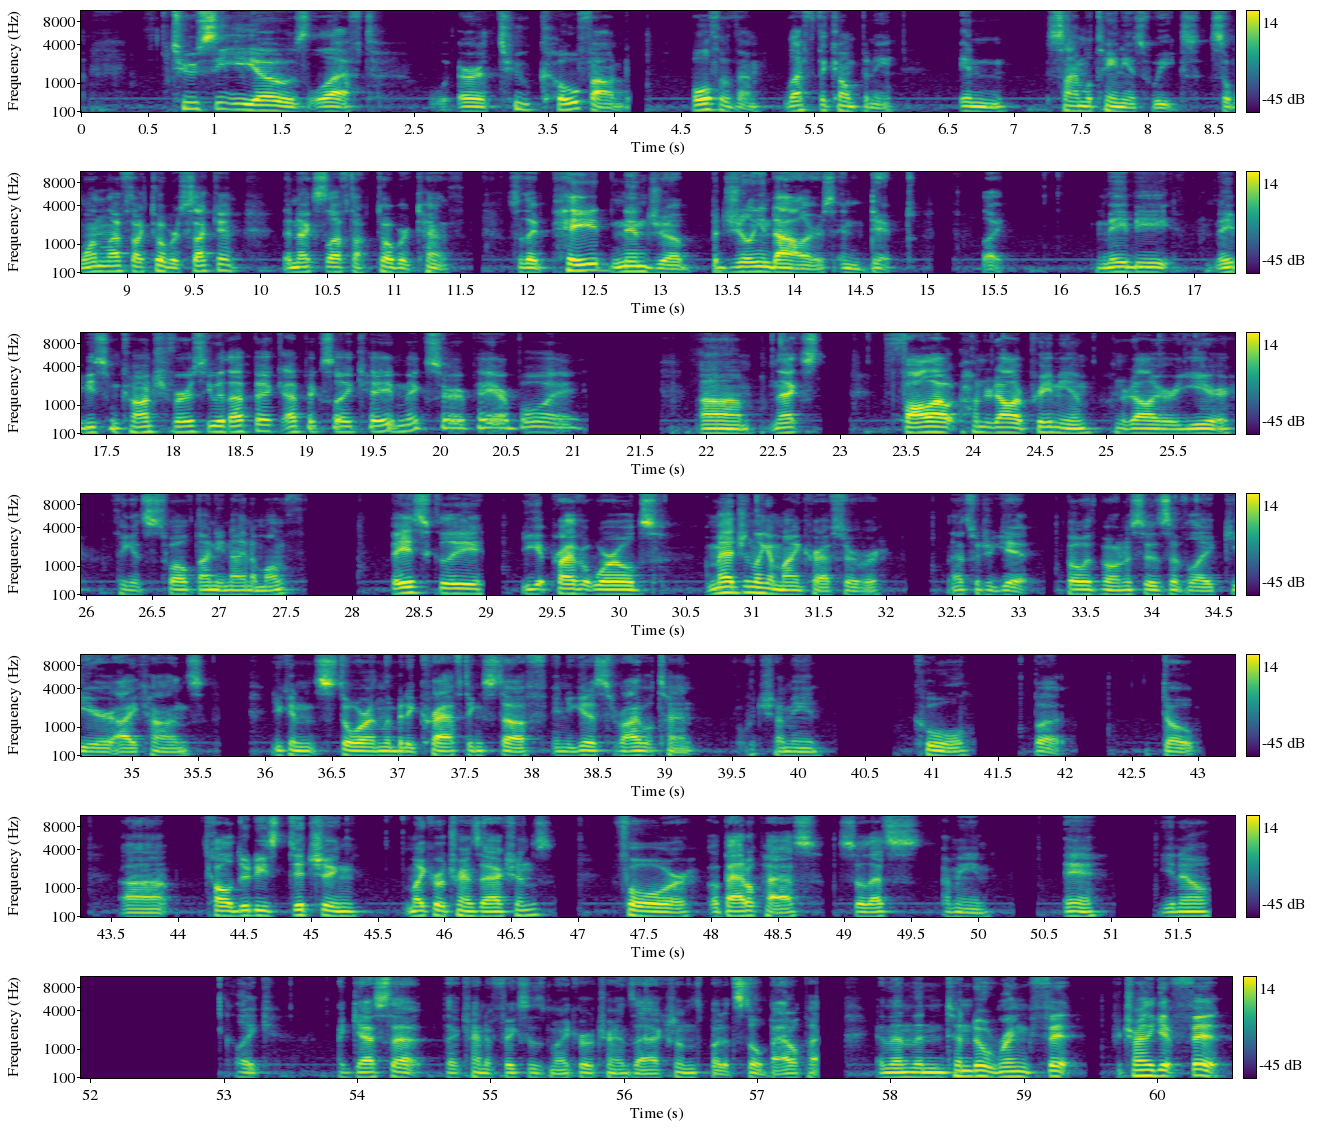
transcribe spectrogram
two CEOs left, or two co-founders. Both of them left the company in simultaneous weeks. So one left October 2nd, the next left October 10th. So they paid Ninja bajillion dollars and dipped. Like maybe maybe some controversy with Epic. Epic's like, hey Mixer, pay our boy. Um, next, Fallout hundred dollar premium, hundred dollar a year. I think it's twelve ninety nine a month. Basically, you get private worlds. Imagine like a Minecraft server. That's what you get, but with bonuses of like gear, icons. You can store unlimited crafting stuff, and you get a survival tent, which I mean, cool, but dope. Uh, Call of Duty's ditching microtransactions for a battle pass, so that's I mean, eh, you know. Like, I guess that that kind of fixes microtransactions, but it's still battle pass. And then the Nintendo Ring Fit. If you're trying to get fit,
